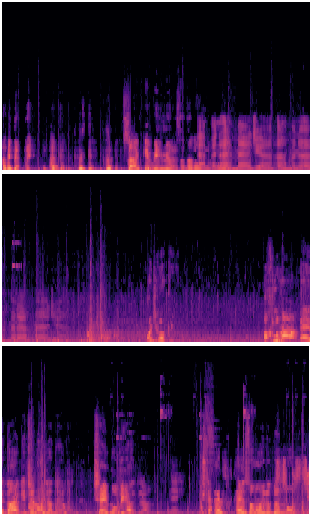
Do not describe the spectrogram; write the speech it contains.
Aynen. Sanki bilmiyoruz adam olduğunu. ehmece, ehmene ehmene ehmece. Acı kapıyı. Aklıma e, daha geçen oynadığım şey modu geldi. Ne? İşte en, en son oynadığım mod. pısçı.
